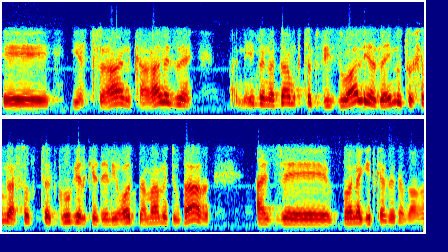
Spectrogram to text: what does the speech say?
שהיצרן קרא לזה. אני בן אדם קצת ויזואלי, אז היינו צריכים לעשות קצת גוגל כדי לראות במה מדובר. אז אה, בוא נגיד כזה דבר,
